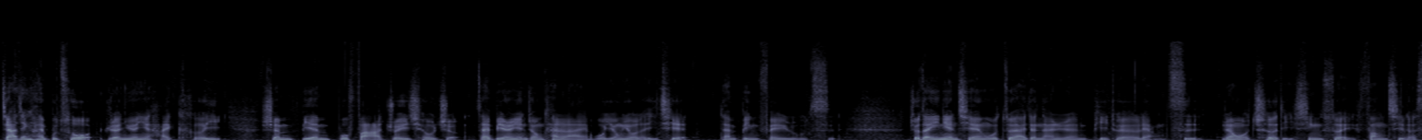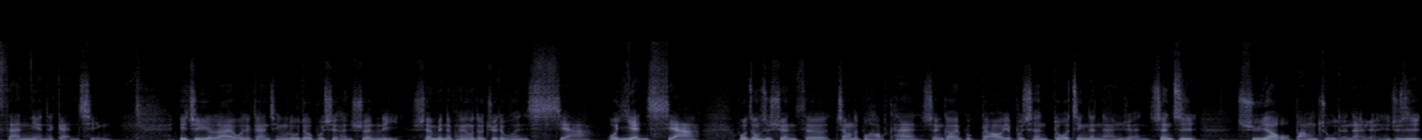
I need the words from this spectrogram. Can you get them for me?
家境还不错，人缘也还可以，身边不乏追求者，在别人眼中看来，我拥有了一切，但并非如此。就在一年前，我最爱的男人劈腿了两次，让我彻底心碎，放弃了三年的感情。一直以来，我的感情路都不是很顺利，身边的朋友都觉得我很瞎，我眼瞎。我总是选择长得不好看、身高也不高、也不是很多金的男人，甚至需要我帮助的男人，也就是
